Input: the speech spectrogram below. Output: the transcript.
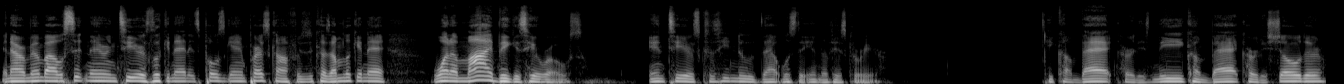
And I remember I was sitting there in tears looking at his post game press conference because I'm looking at one of my biggest heroes in tears because he knew that was the end of his career. He come back, hurt his knee, come back, hurt his shoulder.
